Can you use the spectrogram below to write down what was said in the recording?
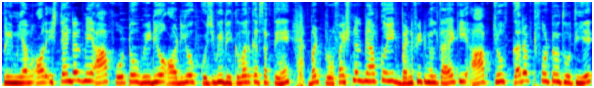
प्रीमियम और स्टैंडर्ड में आप फ़ोटो वीडियो ऑडियो कुछ भी रिकवर कर सकते हैं बट प्रोफेशनल में आपको एक बेनिफिट मिलता है कि आप जो करप्ट फ़ोटो होती है,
